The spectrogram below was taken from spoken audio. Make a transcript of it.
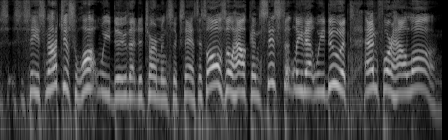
see, it's not just what we do that determines success, it's also how consistently that we do it and for how long.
